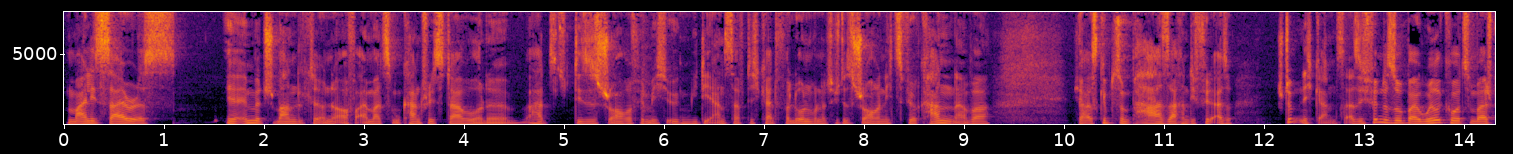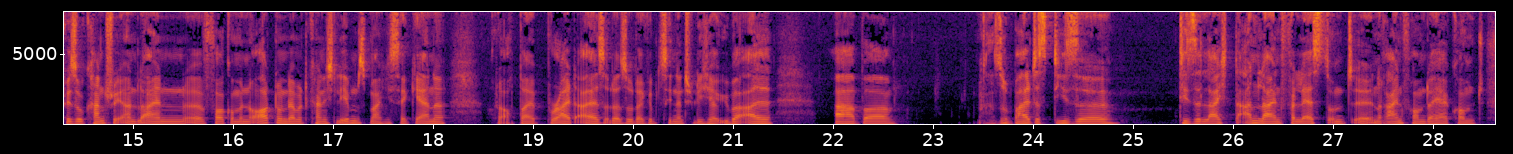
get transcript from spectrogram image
Miley Cyrus ihr Image wandelte und auf einmal zum Country Star wurde, hat dieses Genre für mich irgendwie die Ernsthaftigkeit verloren, wo natürlich das Genre nichts für kann, aber ja, es gibt so ein paar Sachen, die für, also stimmt nicht ganz. Also ich finde so bei Wilco zum Beispiel so Country-Anleihen äh, vollkommen in Ordnung, damit kann ich leben, das mag ich sehr gerne. Oder auch bei Bright Eyes oder so, da gibt es sie natürlich ja überall. Aber sobald es diese diese leichten Anleihen verlässt und äh, in Reinform daherkommt,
